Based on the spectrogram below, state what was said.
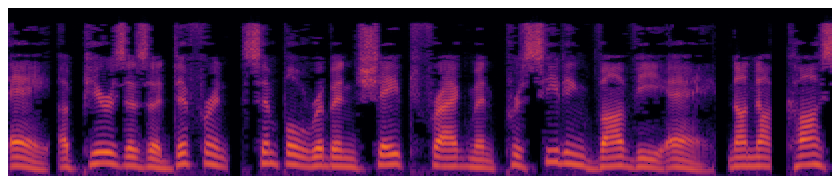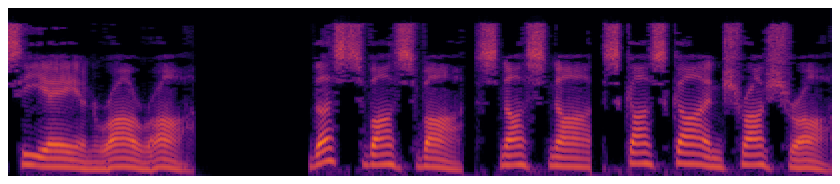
a appears as a different, simple ribbon-shaped fragment preceding va va, na na, ka ca and ra ra. Thus sva sva, sna sna, ska ska and shra shra.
